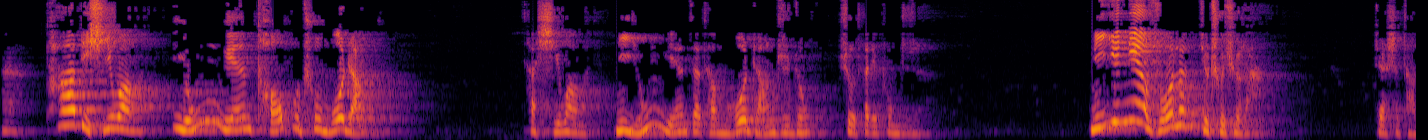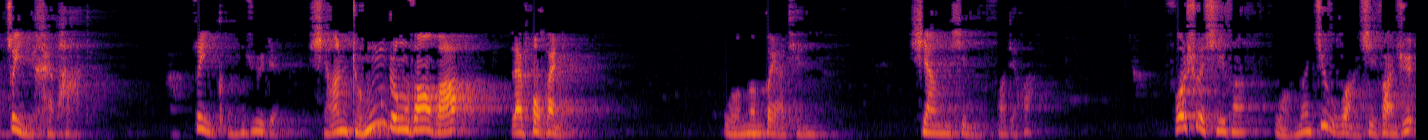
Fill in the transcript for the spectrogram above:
啊，他的希望永远逃不出魔掌，他希望你永远在他魔掌之中受他的控制。你一念佛了，就出去了，这是他最害怕的。最恐惧的，想种种方法来破坏你。我们不要听，相信佛的话。佛说西方，我们就往西方去，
